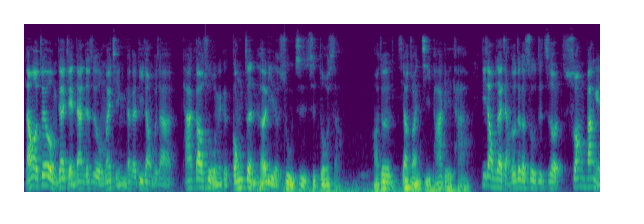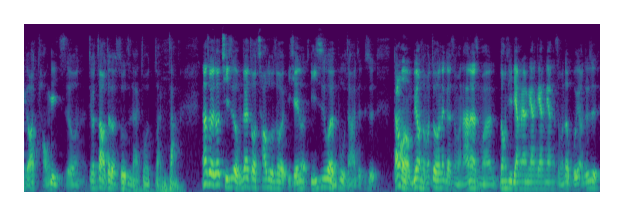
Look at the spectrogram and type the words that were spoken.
然后最后我们再简单，就是我们会请那个地藏菩萨，他告诉我们一个公正合理的数字是多少，啊，就是要转几趴给他。地藏菩萨讲出这个数字之后，双方也都要同意之后呢，就照这个数字来做转账。那所以说，其实我们在做操作的时候，以前仪式会很复杂，就是当然我们不用什么做那个什么拿那个什么东西亮亮亮亮亮，什么都不用，就是。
